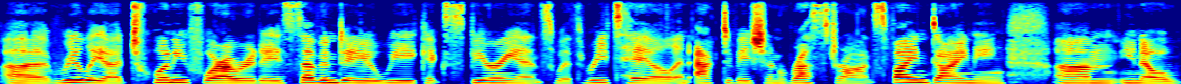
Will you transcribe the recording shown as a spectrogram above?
uh, really a 24 hour a day, seven day a week experience with retail and activation restaurants, fine dining, um, you know,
